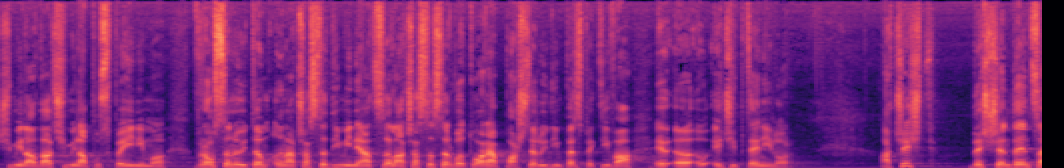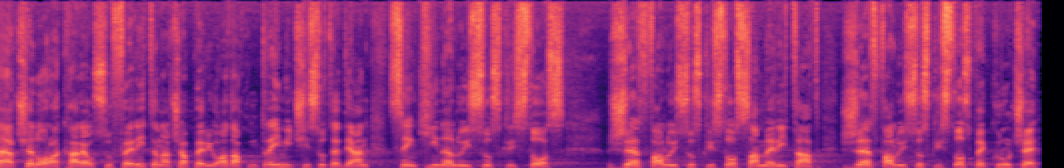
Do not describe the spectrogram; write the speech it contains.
și mi l-a dat și mi l-a pus pe inimă. Vreau să ne uităm în această dimineață la această sărbătoare a Paștelui din perspectiva egiptenilor. Acești descendența a acelora care au suferit în acea perioadă, acum 3500 de ani, se închină lui Isus Hristos. Jertfa lui Iisus Hristos s-a meritat. Jertfa lui Iisus Hristos pe cruce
